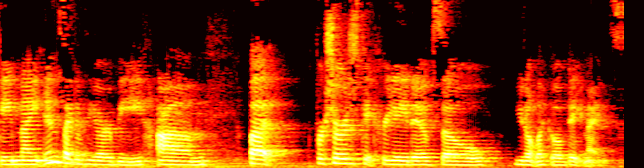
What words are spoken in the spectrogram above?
game night inside of the RV. Um, but for sure, just get creative so you don't let go of date nights.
